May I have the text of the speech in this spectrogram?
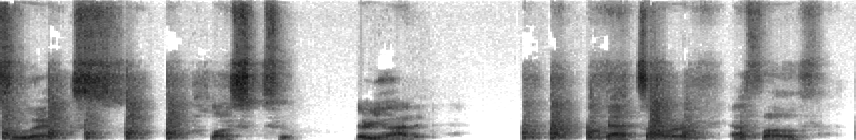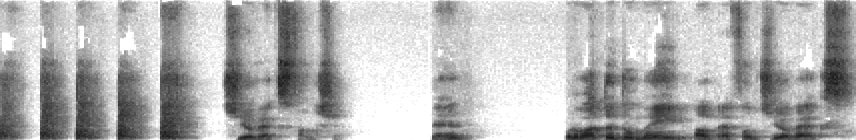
2x plus 2. There you have it. That's our f of g of x function. Then, what about the domain of f of g of x?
